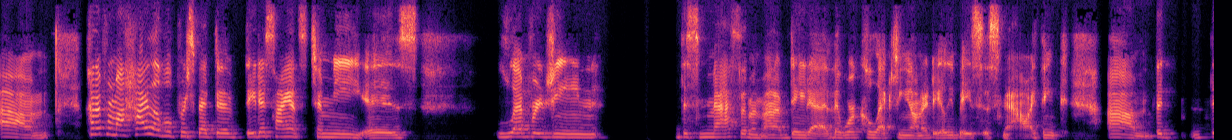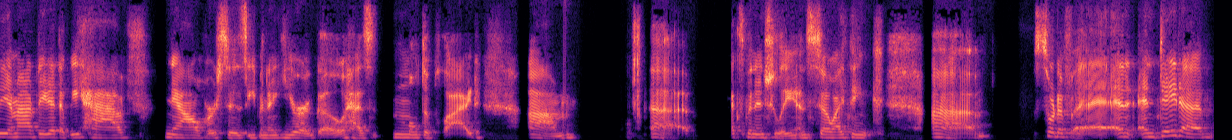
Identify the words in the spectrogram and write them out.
Um, kind of from a high level perspective, data science to me is leveraging this massive amount of data that we're collecting on a daily basis now. I think um, the the amount of data that we have now versus even a year ago has multiplied um, uh, exponentially, and so I think uh, sort of and, and data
